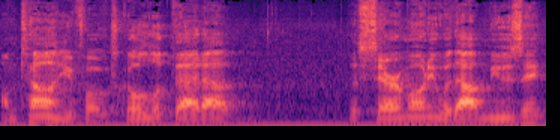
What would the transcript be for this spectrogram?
I'm telling you, folks, go look that up. The ceremony without music.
